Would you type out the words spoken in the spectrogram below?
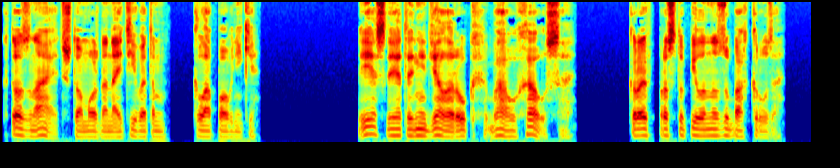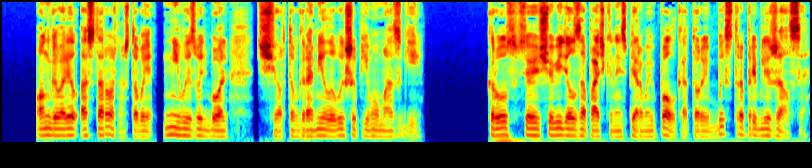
Кто знает, что можно найти в этом клоповнике. Если это не дело рук Баухауса. Кровь проступила на зубах Круза. Он говорил осторожно, чтобы не вызвать боль. Чертов громила вышиб ему мозги. Круз все еще видел запачканный спермой пол, который быстро приближался.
